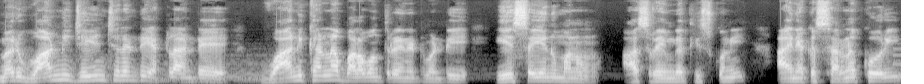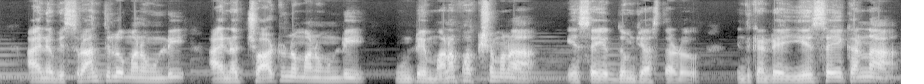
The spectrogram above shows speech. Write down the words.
మరి వాణ్ణి జయించాలంటే ఎట్లా అంటే వానికన్నా బలవంతుడైనటువంటి ఏసయ్యను మనం ఆశ్రయంగా తీసుకొని ఆయన యొక్క శరణ కోరి ఆయన విశ్రాంతిలో మనం ఉండి ఆయన చాటున మనం ఉండి ఉంటే మన పక్షమున ఏసై యుద్ధం చేస్తాడు. ఎందుకంటే ఏసై కన్నా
